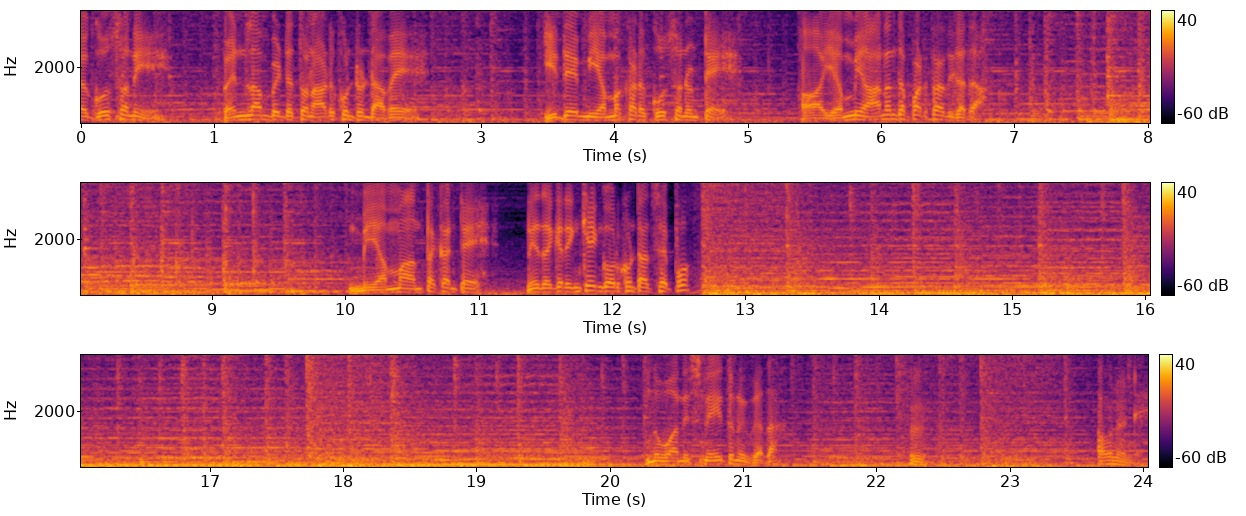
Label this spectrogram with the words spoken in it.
ఈడ కూసొని పెండ్లాం బిడ్డతో ఆడుకుంటుండావే. ఇదే మీ అమ్మకాడ కూసొనుంటే ఆ అమ్మి ఆనందపడతాది కదా మీ అమ్మ అంతకంటే నీ దగ్గర ఇంకేం కోరుకుంటాది చెప్పు. నువ్వు అని స్నేహితునివి కదా అవునండి.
